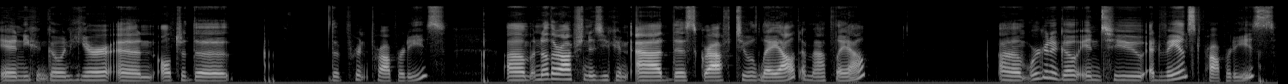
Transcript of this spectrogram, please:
And you can go in here and alter the, the print properties. Um, another option is you can add this graph to a layout, a map layout. Um, we're going to go into advanced properties.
